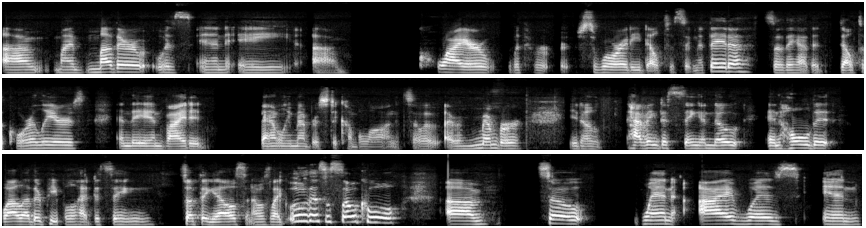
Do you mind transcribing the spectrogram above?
Um, my mother was in a um, choir with her sorority Delta Sigma Theta, so they had the Delta Choraleers, and they invited family members to come along. So I, I remember, you know, having to sing a note and hold it while other people had to sing something else, and I was like, "Oh, this is so cool!" Um, so when I was in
